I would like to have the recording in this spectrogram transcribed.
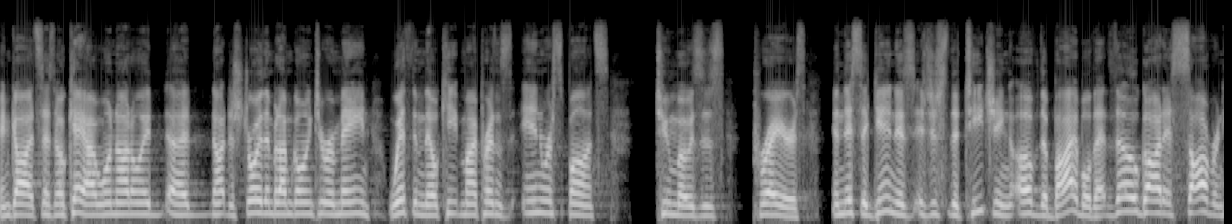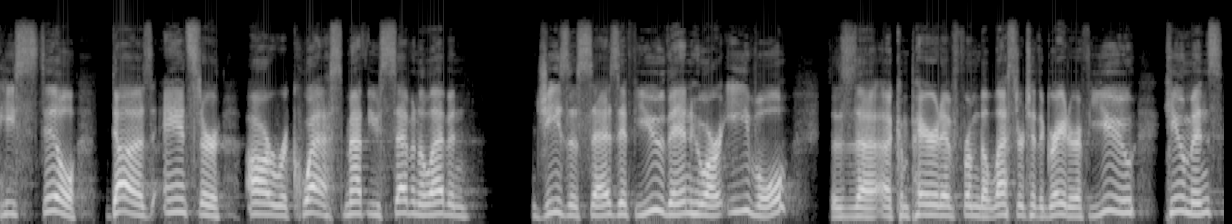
And God says, Okay, I will not only uh, not destroy them, but I'm going to remain with them. They'll keep my presence in response to Moses' prayers. And this, again, is, is just the teaching of the Bible that though God is sovereign, he still does answer our requests. Matthew 7 11 Jesus says, If you then, who are evil, this is a, a, comparative from the lesser to the greater, if you, humans,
